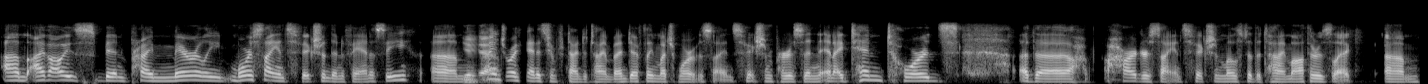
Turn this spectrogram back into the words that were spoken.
Um, I've always been primarily more science fiction than fantasy. Um, Yeah. I enjoy fantasy from time to time, but I'm definitely much more of a science fiction person, and I tend towards uh, the harder science fiction most of the time. Authors like um,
